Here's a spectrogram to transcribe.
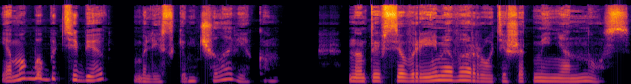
Я мог бы быть тебе близким человеком. Но ты все время воротишь от меня нос.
